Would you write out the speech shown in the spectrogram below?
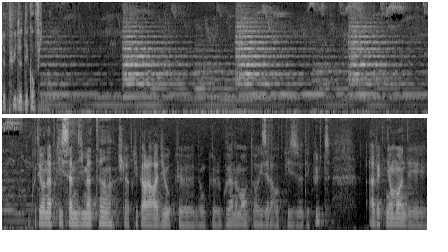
depuis le déconfinement. On a appris samedi matin, je l'ai appris par la radio, que donc, le gouvernement autorisait la reprise des cultes, avec néanmoins des,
